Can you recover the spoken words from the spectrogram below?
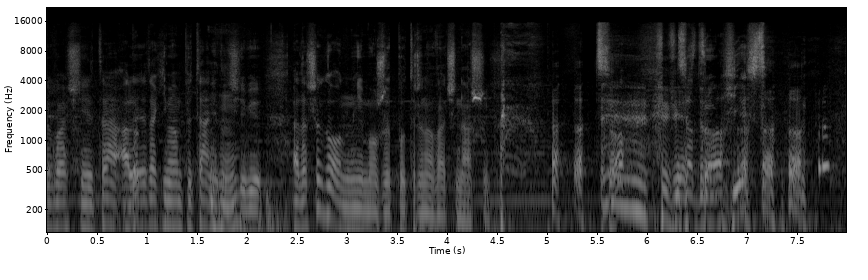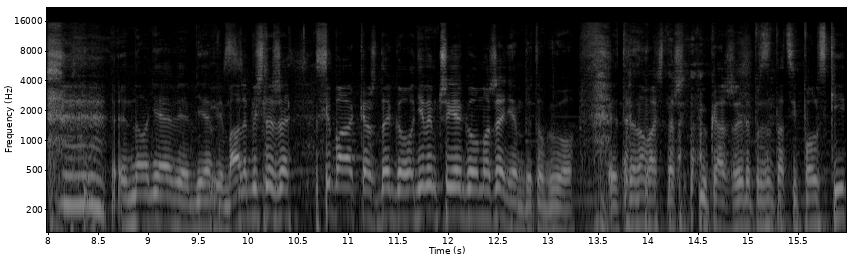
e, właśnie ta, ale ja takie mam pytanie Mhm. do ciebie. A dlaczego on nie może potrenować naszych? Co? Wiesz Za co? drogi jest? No nie wiem, nie wiem, ale myślę, że chyba każdego, nie wiem czy jego marzeniem by to było e, trenować naszych piłkarzy reprezentacji Polski.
